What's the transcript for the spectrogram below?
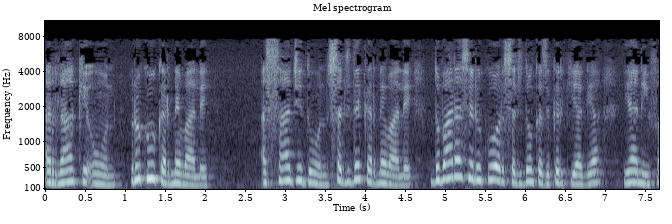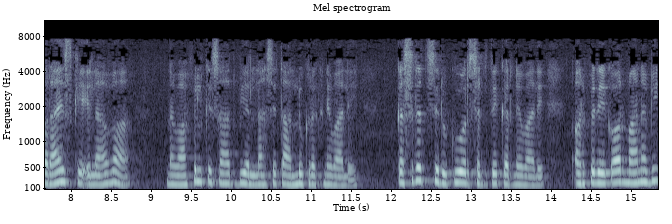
ارا کے اون رکو کرنے والے۔ اساجدون سجدے کرنے والے۔ دوبارہ سے رکو اور سجدوں کا ذکر کیا گیا یعنی فرائض کے علاوہ نوافل کے ساتھ بھی اللہ سے تعلق رکھنے والے، کثرت سے رکو اور سجدے کرنے والے، اور پھر ایک اور معنی بھی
